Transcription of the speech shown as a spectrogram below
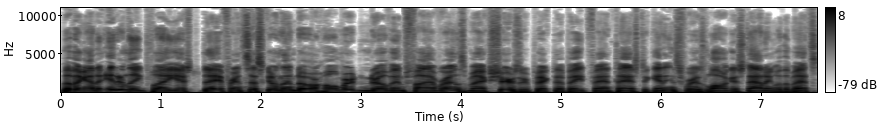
Moving on to interleague play yesterday, Francisco Lindor homered and drove in five runs. Max Scherzer picked up eight fantastic innings for his longest outing with the Mets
